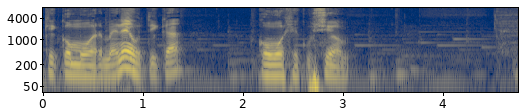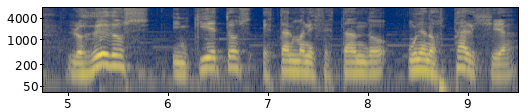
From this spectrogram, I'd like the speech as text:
que como hermenéutica, como ejecución. Los dedos inquietos están manifestando una nostalgia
